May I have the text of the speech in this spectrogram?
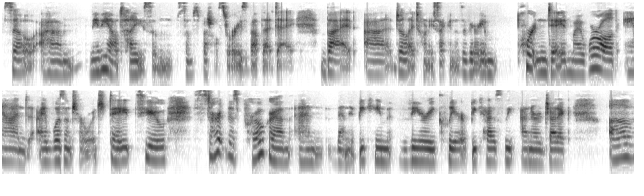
So um, maybe I'll tell you some some special stories about that day. But uh, July 22nd is a very important day in my world, and I wasn't sure which day to start this program. And then it became very clear because the energetic of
